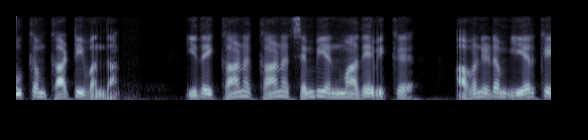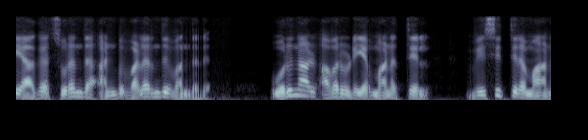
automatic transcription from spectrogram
ஊக்கம் காட்டி வந்தான். இதை காண காண செம்பியன்மாதேவிக்கு அவனிடம் இயற்கையாக சுரந்த அன்பு வளர்ந்து வந்தது. ஒருநாள் அவருடைய மனத்தில் விசித்திரமான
